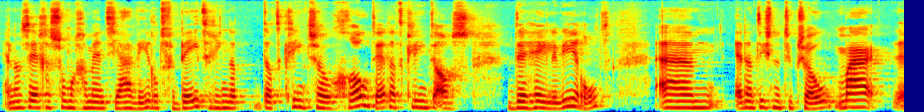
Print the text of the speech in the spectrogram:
En dan zeggen sommige mensen, ja, wereldverbetering, dat, dat klinkt zo groot, hè? dat klinkt als de hele wereld. Um, en dat is natuurlijk zo. Maar uh,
